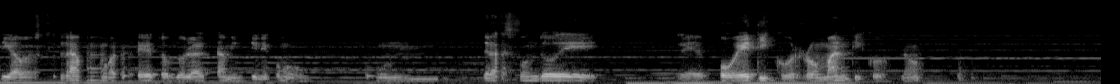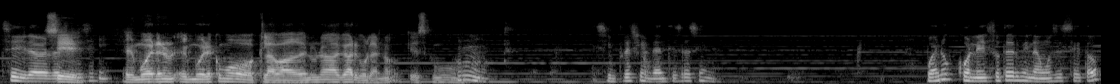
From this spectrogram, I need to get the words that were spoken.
digamos que la muerte de Top Dollar también tiene como un, trasfondo de, poético, romántico, ¿no? Sí, la verdad es que sí. Él muere, él muere como clavado en una gárgola, ¿no? Que es como... Mm. Es impresionante esa escena. Bueno, con eso terminamos este top.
